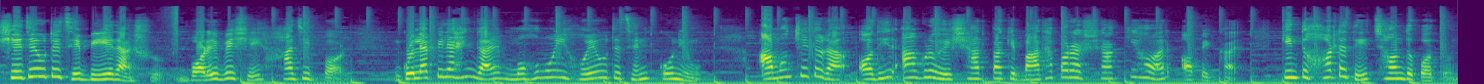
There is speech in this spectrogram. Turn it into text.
সেজে উঠেছে বিয়ের আসর। বরের বেশে হাজির বর। গোলাপি লেহেঙ্গায় মোহময়ী হয়ে উঠেছেন কনেও। আমন্ত্রিতরা অধীর আগ্রহে সাত পাকে বাধা পড়ার সাক্ষী হওয়ার অপেক্ষায়। কিন্তু হঠাৎই ছন্দপতন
